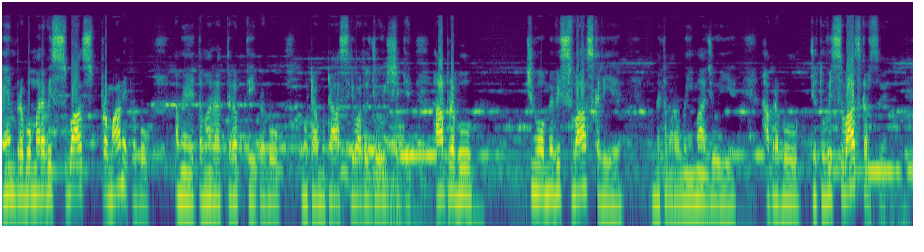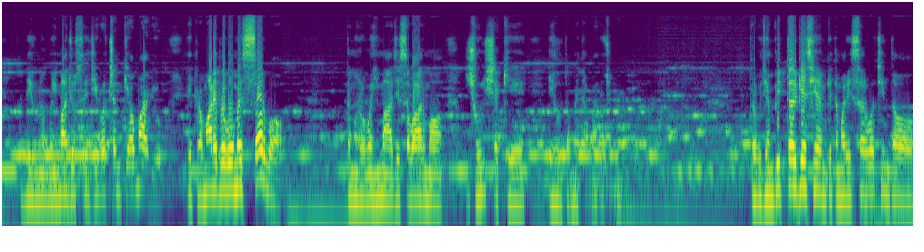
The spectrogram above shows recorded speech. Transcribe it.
એમ પ્રભુ અમારા વિશ્વાસ પ્રમાણે પ્રભુ, અમે તમારા તરફથી પ્રભુ મોટા મોટા આશીર્વાદો જોઈ શકીએ. હા પ્રભુ, જો અમે વિશ્વાસ કરીએ, અમે તમારો મહિમા જોઈએ. હા પ્રભુ, જો તું વિશ્વાસ કરશે દેવનો મહિમા જોશે, જે વચન કહેવામાં આવ્યું, એ પ્રમાણે પ્રભુ અમે સર્વ તમારો મહિમા આજે સવારમાં જોઈ શકીએ, એવું તમે થવા દેજો પ્રભુ. પ્રભુ જેમ પિત્તર કે છે એમ કે તમારી સર્વ ચિંતાઓ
